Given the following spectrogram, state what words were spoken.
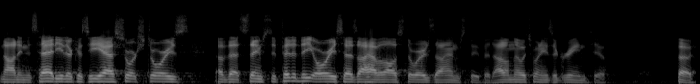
nodding his head either because he has short stories of that same stupidity or he says, I have a lot of stories I'm stupid. I don't know which one he's agreeing to. Both.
